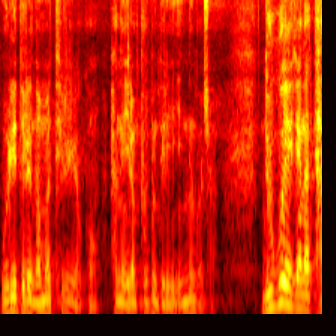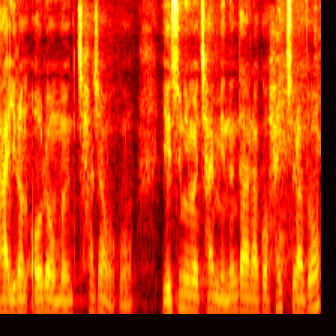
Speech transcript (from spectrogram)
우리들을 넘어뜨리려고 하는 이런 부분들이 있는 거죠. 누구에게나 다 이런 어려움은 찾아오고 예수님을 잘 믿는다라고 할지라도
